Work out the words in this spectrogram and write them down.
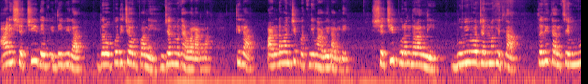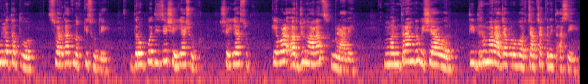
आणि शची देवी देवीला द्रौपदीच्या रूपाने जन्म घ्यावा लागला. तिला पांडवांची पत्नी व्हावे लागले. शची पुरंदरांनी भूमीवर जन्म घेतला तरी त्यांचे मूलतत्व स्वर्गात नक्कीच होते. द्रौपदीचे शय्यासुख शय्यासुख केवळ अर्जुनालाच मिळाले. मंत्रांग विषयावर ती धर्मराजाबरोबर चर्चा करीत असे.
